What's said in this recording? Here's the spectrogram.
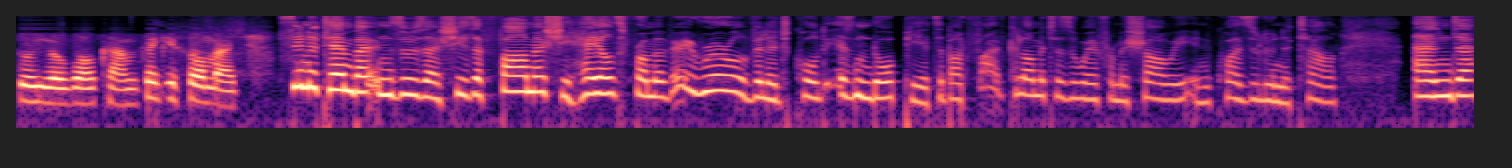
so. You're welcome. Thank you so much. Sinethemba Nzuza, she's a farmer. She hails from a very rural village called Izindophi. It's about five kilometers away from Eshowe in KwaZulu Natal. And uh,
